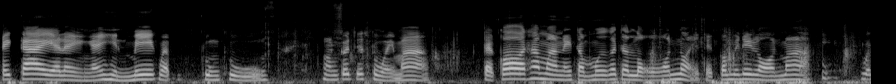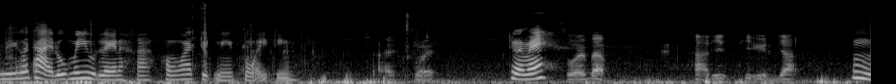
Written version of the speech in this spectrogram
ใกล้ๆอะไรอย่างเงี้ยเห็นเมฆแบบสูงๆ มันก็จะสวยมาก แต่ก็ถ้ามาในซัมเมอร์ก็จะร้อนหน่อย แต่ก็ไม่ได้ร้อนมาก วันนี้ก็ถ่ายรูปไม่หยุดเลยนะคะ เพราะว่าจุดนี้สวยจริง ใช่สวย สวยไหม สวยแบบ หาที่ที่อื่นยาก อืม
